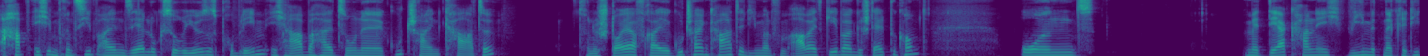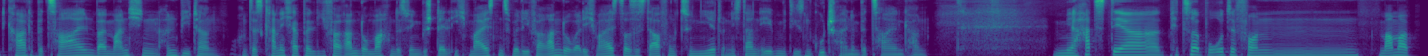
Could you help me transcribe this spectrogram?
habe ich im Prinzip ein sehr luxuriöses Problem. Ich habe halt so eine Gutscheinkarte So eine steuerfreie Gutscheinkarte, die man vom Arbeitgeber gestellt bekommt. Und mit der kann ich wie mit einer Kreditkarte bezahlen bei manchen Anbietern. Und das kann ich halt bei Lieferando machen. Deswegen bestelle ich meistens bei Lieferando, weil ich weiß, dass es da funktioniert und ich dann eben mit diesen Gutscheinen bezahlen kann. Mir hat der Pizzabote von Mama,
